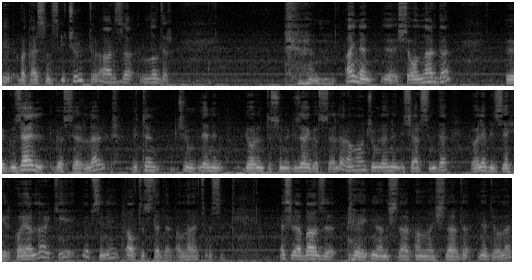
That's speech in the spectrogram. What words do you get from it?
bir bakarsınız ki çürüktür, arızalıdır. Aynen e, işte onlar da e, güzel gösterirler. Bütün cümlenin görüntüsünü güzel gösterirler ama o cümlenin içerisinde öyle bir zehir koyarlar ki hepsini alt üst eder. Allah etmesin. Mesela bazı inanışlar, anlayışlarda ne diyorlar?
